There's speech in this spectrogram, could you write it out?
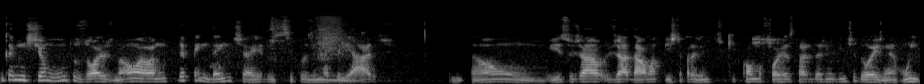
Nunca me encheu muito os olhos não, ela é muito dependente aí dos ciclos imobiliários. Então, isso já, já dá uma pista para a gente de como foi o resultado de 2022, né? Ruim.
